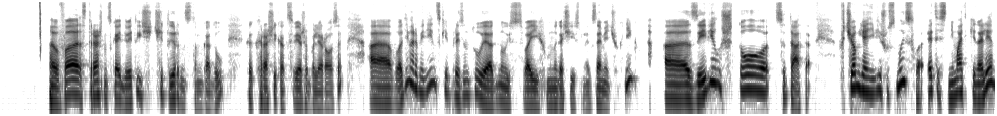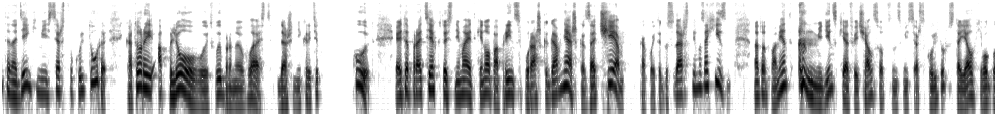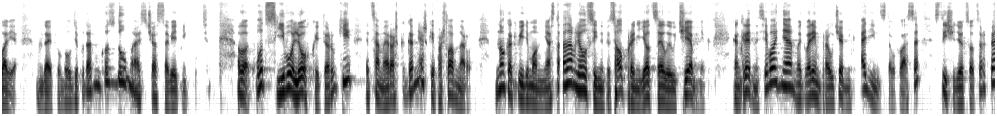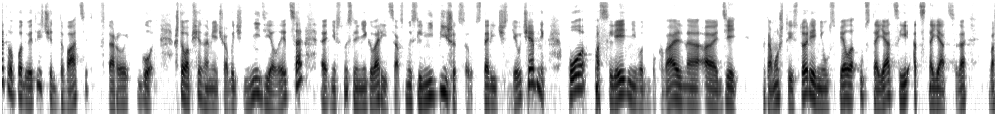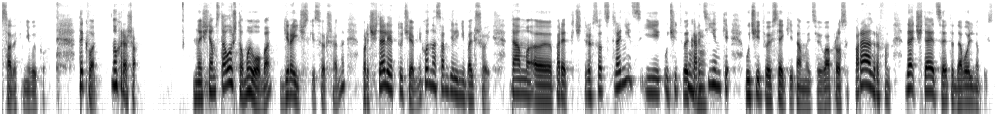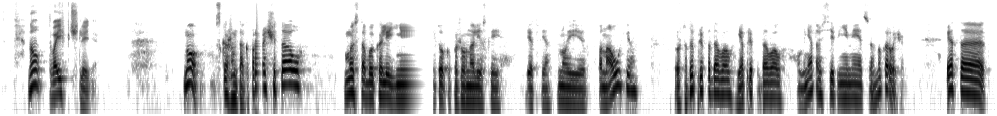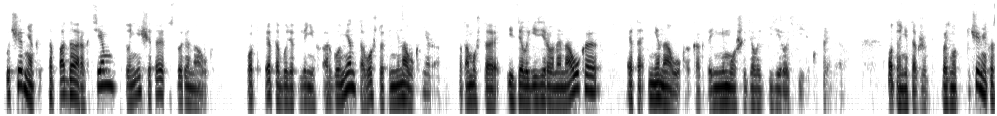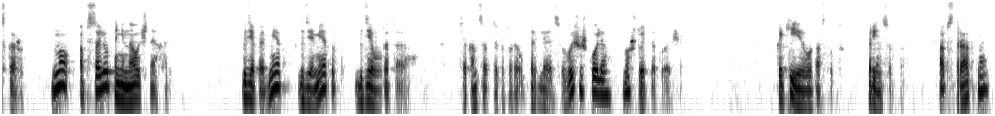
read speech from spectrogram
в, страшно сказать, 2014 году, как хороши, как свежие были розы, а Владимир Мединский, презентуя одну из своих многочисленных, замечу, книг, а, заявил, что, цитата, «В чем я не вижу смысла, это снимать киноленты на деньги Министерства культуры, которые оплевывают выбранную власть, даже не критикуют. Это про тех, кто снимает кино по принципу «рашка-говняшка». Зачем?» Какой-то государственный мазохизм. На тот момент Мединский отвечал, собственно, с Министерства культуры, стоял в его главе. До этого был депутатом Госдумы, а сейчас советник Путина. Вот, вот с его легкой-то руки эта самая Рашка-говняшка и пошла в народ. Но, как видим, он не останавливался и написал про нее целый учебник. Конкретно сегодня мы говорим про учебник 11 класса с 1945 по 2022 год. Что вообще, замечу, обычно не делается, э, не в смысле не говорится, а в смысле не пишется исторический учебник по последней вот буквально э, день, потому что история не успела устояться и отстояться, да, в осадок не выпала. Так вот, ну хорошо, Начнем с того, что мы оба, героически совершенно, прочитали этот учебник. Он на самом деле небольшой. Там э, порядка 400 страниц, и учитывая угу. картинки, учитывая всякие там эти вопросы к параграфам, да, читается это довольно быстро. Ну, твои впечатления? Ну, скажем так, прочитал. Мы с тобой, коллеги, не только по журналистской ветви, но и по науке. То, что ты преподавал, я преподавал, у меня там степень имеется. Ну, короче, это учебник, это подарок тем, кто не считает историю наук. Вот это будет для них аргумент того, что это не наука ни разу. Потому что идеологизированная наука – это не наука, как ты не можешь идеологизировать физику, к примеру. Вот они также возьмут учебник и скажут, ну, абсолютно не научная хрень. Где предмет, где метод, где вот это вся концепция, которая употребляется в высшей школе. Ну, что это такое вообще? Какие у нас тут принципы? Абстрактно,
